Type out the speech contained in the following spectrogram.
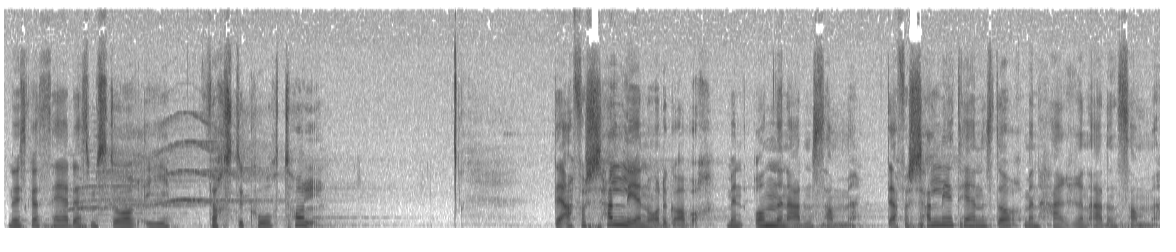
Når vi skal se det som står i første kor 12 Det er forskjellige nådegaver, men ånden er den samme. Det er forskjellige tjenester, men Herren er den samme.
